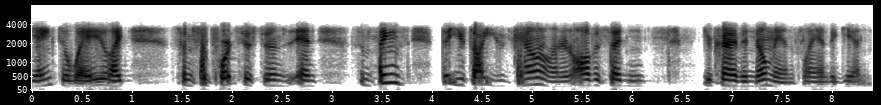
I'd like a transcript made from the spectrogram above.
yanked away, like some support systems and some things that you thought you could count on, and all of a sudden you're kind of in no man's land again?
